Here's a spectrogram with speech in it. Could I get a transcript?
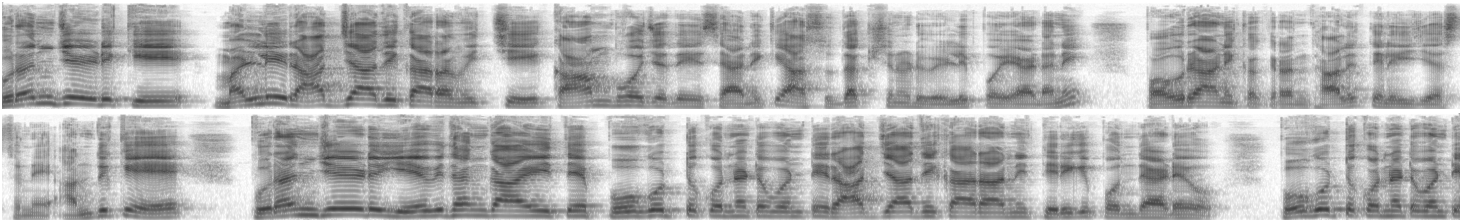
పురంజయుడికి మళ్ళీ రాజ్యాధికారం ఇచ్చి కాంభోజ దేశానికి ఆ సుదక్షిణుడు వెళ్ళిపోయాడని పౌరాణిక గ్రంథాలు తెలియజేస్తున్నాయి. అందుకే పురంజయుడు ఏ విధంగా అయితే పోగొట్టుకున్నటువంటి రాజ్యాధికారాన్ని తిరిగి పొందాడో పోగొట్టుకున్నటువంటి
